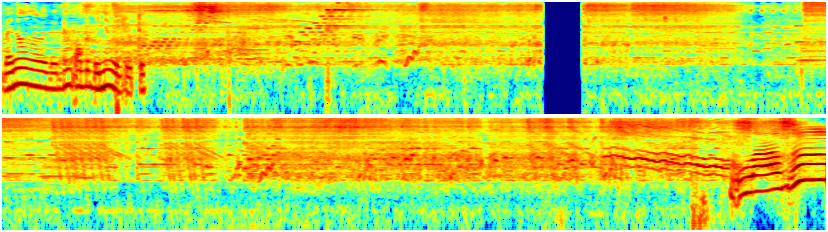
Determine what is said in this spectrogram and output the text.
Ben onu öldürdüm o da beni öldürdü. Allah'ım.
